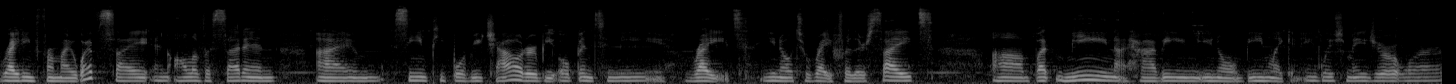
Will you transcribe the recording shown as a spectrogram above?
writing for my website and all of a sudden I'm seeing people reach out or be open to me write, you know, to write for their sites. Um, but me not having, you know, being like an English major or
